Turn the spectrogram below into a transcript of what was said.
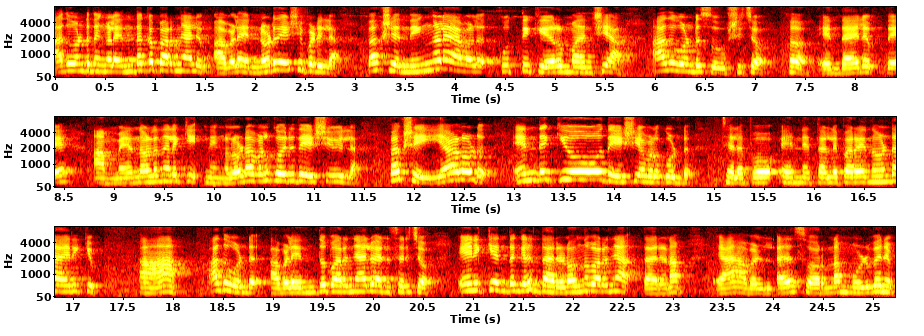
അതുകൊണ്ട് നിങ്ങൾ എന്തൊക്കെ പറഞ്ഞാലും അവൾ എന്നോട് ദേഷ്യപ്പെടില്ല. പക്ഷെ നിങ്ങളെ അവൾ കുത്തി കയറും മനുഷ്യ. അതുകൊണ്ട് സൂക്ഷിച്ചോ. ഹ് എന്തായാലും ദേ അമ്മ എന്നുള്ള നിലയ്ക്ക് നിങ്ങളോട് അവൾക്ക് ഒരു ദേഷ്യവും പക്ഷെ ഇയാളോട് എന്തൊക്കെയോ ദേഷ്യം അവൾക്കുണ്ട്. ചിലപ്പോൾ എന്നെ തള്ളി പറയുന്നതുകൊണ്ടായിരിക്കും ആ അതുകൊണ്ട് അവൾ എന്തു പറഞ്ഞാലും അനുസരിച്ചോ. എനിക്ക് എന്തെങ്കിലും തരണമെന്ന് പറഞ്ഞാൽ തരണം. ഞാൻ അവളുടെ സ്വർണം മുഴുവനും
